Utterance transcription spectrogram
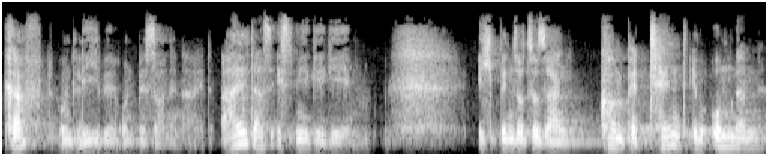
Kraft und Liebe und Besonnenheit. All das ist mir gegeben. Ich bin sozusagen kompetent im Umgang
